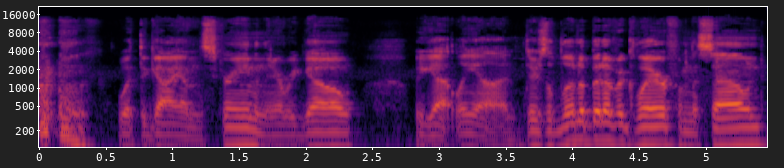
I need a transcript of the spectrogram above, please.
with the guy on the screen. And there we go. We got Leon. There's a little bit of a glare from the sound.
